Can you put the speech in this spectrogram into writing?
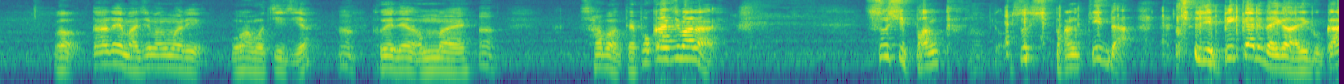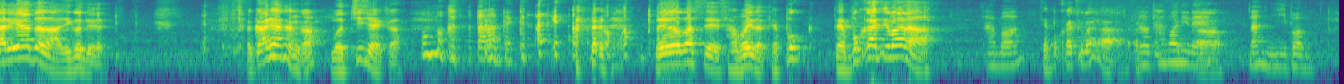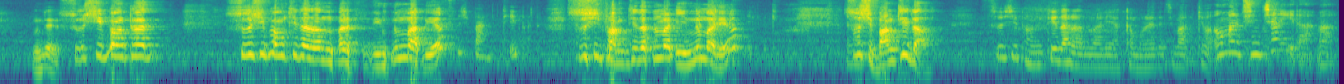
어, 딸의 마지막 말이 와 멋지지야? 응, 그에 대한 엄마의 응. 4번 대포 까지 마라 수시 방탄 수시 방뛴다 틀린 삐까리다 이건 아니고 까리하다는 아니거든 까리하단가? 멋지지 할까? 엄마가 딸한테 까리하다. 내가 봤을 때 4번이다 대포 대포 까지 마라 4번. 대포 까지 마라 너 4번이네. 어. 난 2번. 근데 수시 방탄 수시 방 티다라는 말이 있는 말이야? 수시방 티다. 수시 방 티다는 말이 있는 말이야? 수시 방 티다. 수시 방 티다라는 말이 약간 뭐라 해야 되지 막 이렇게 막 엉망진창이다 막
